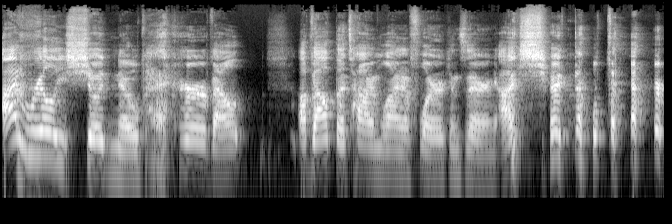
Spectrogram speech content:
I really should know better about about the timeline of Fleur. Considering I should know better.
